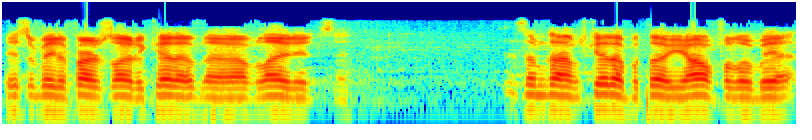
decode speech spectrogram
This will be the first load of cut up that I've loaded. So sometimes cut up will throw you off a little bit.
